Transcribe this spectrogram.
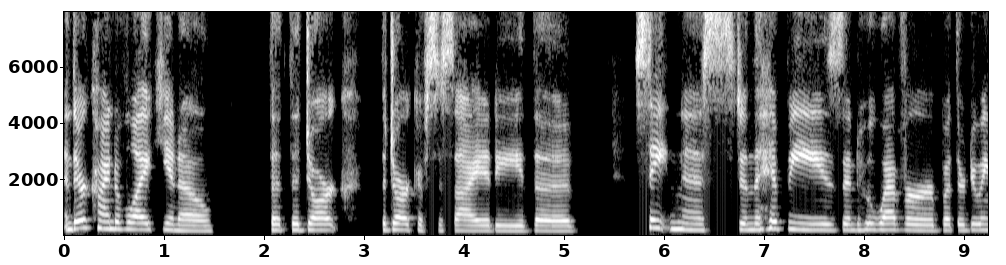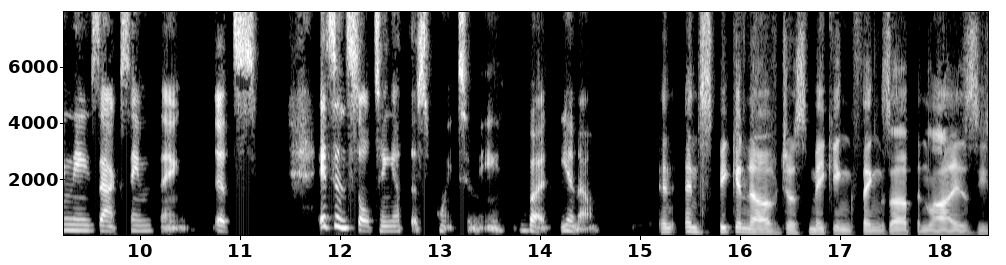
And they're kind of like, you know, the the dark the dark of society, the Satanists and the hippies and whoever, but they're doing the exact same thing. It's it's insulting at this point to me, but you know, and and speaking of just making things up and lies, you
